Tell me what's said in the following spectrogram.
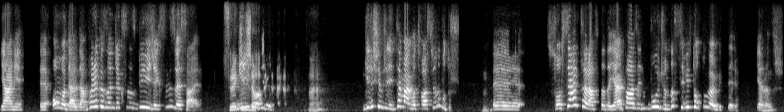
Yani e, o modelden para kazanacaksınız, büyüyeceksiniz vesaire. Sürekliliği devam hı. Girişimciliğin temel motivasyonu budur. E, sosyal tarafta da yelpazenin bu ucunda sivil toplum örgütleri yer alır.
